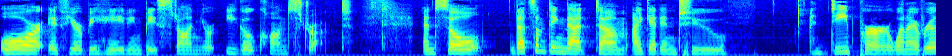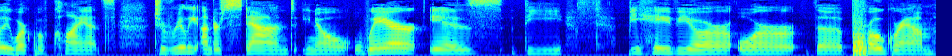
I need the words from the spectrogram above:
or if you're behaving based on your ego construct. And so that's something that um, I get into deeper when I really work with clients to really understand, you know, where is the behavior or the program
